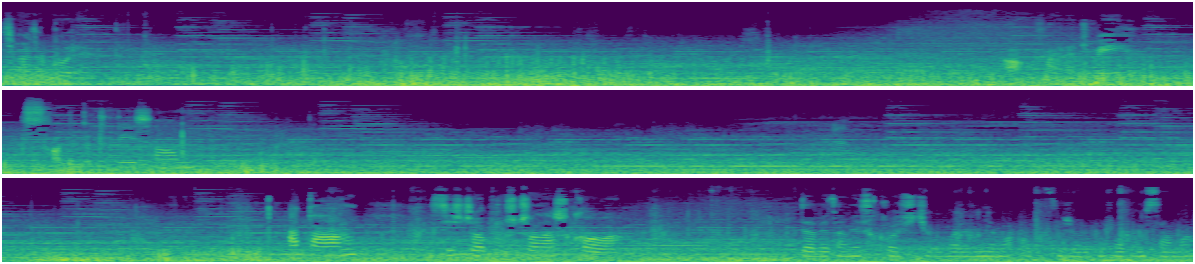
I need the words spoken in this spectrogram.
Idziemy do góry. O, fajne drzwi. Schody do drzwi są. Tam jest jeszcze opuszczona szkoła. Widzowie, tam jest kościół, ale nie ma opcji, żeby poszła tam sama.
